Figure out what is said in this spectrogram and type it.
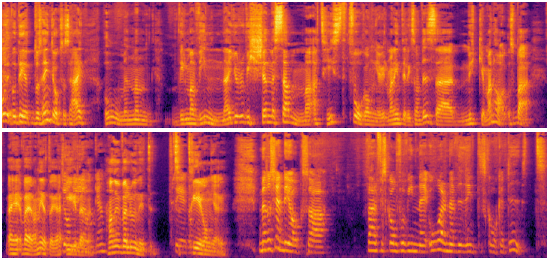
Och, och det, då tänkte jag också så här, oh men man, vill man vinna Eurovision med samma artist två gånger vill man inte liksom visa mycket man har. Och så bara, vad är, vad är han heter? Johnny Irländarna. Logan. Han har ju väl vunnit Tre tre, tre gånger. Men så kände jag också, varför ska hon få vinna i år när vi inte ska åka dit?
